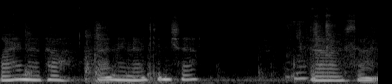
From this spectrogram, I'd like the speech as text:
một cái nữa thôi. Cái này nữa chính xác. Rồi xong.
